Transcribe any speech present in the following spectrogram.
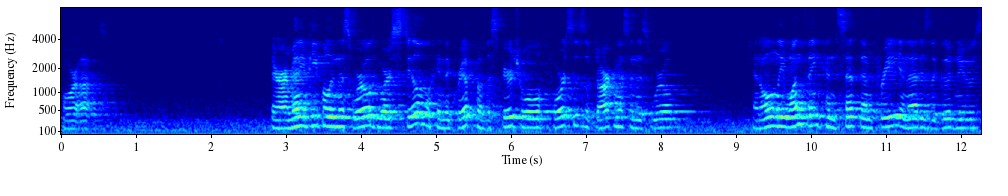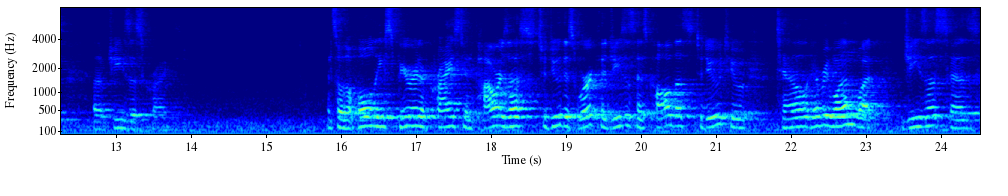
for us. There are many people in this world who are still in the grip of the spiritual forces of darkness in this world. And only one thing can set them free, and that is the good news of Jesus Christ. And so the Holy Spirit of Christ empowers us to do this work that Jesus has called us to do, to tell everyone what Jesus has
